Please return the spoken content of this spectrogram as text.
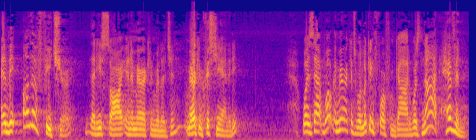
And the other feature that he saw in American religion, American Christianity, was that what Americans were looking for from God was not heaven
